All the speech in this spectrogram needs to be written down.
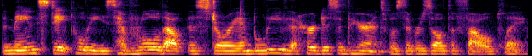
The Maine State Police have ruled out this story and believe that her disappearance was the result of foul play.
